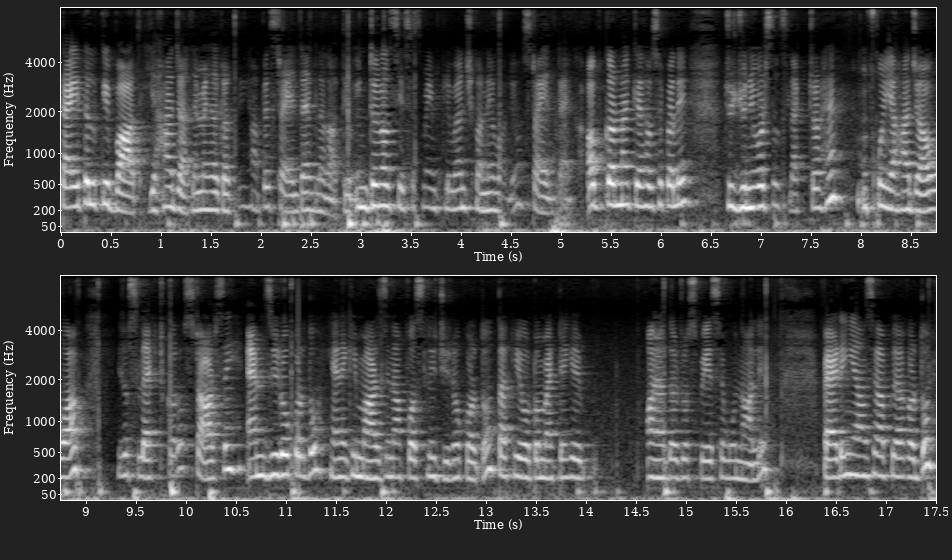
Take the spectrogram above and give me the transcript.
टाइटल के बाद यहाँ जाके मैं क्या करती हूँ? यहाँ पे स्टाइल टैग लगाती हूँ। इंटरनल सीएसएस में इंप्लीमेंट करने वाले हूँ स्टाइल टैग अब करना क्या है सबसे पहले? जो यूनिवर्सल सिलेक्टर है, उसको यहाँ जाओ आप। जो सिलेक्ट करो स्टार से एम ज़ीरो कर दो। यानी कि मार्जिन आप फर्स्टली ज़ीरो कर दो, ताकि ऑटोमेटिक अनदर जो स्पेस है वो ना ले। पैडिंग यहाँ से आप क्या कर दो?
